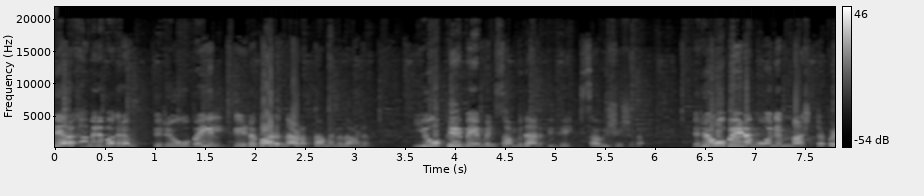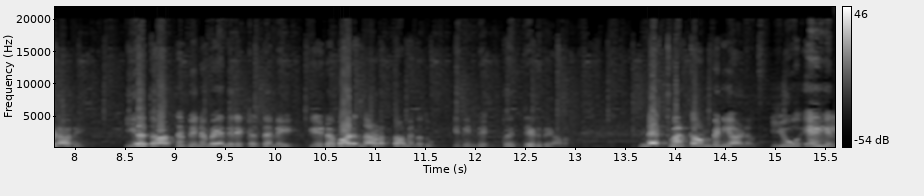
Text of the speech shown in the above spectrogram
ദിർഹമിന് പകരം രൂപയിൽ ഇടപാട് നടത്താമെന്നതാണ് യു പി ഐ പേയ്മെന്റ് സംവിധാനത്തിന്റെ സവിശേഷത. രൂപയുടെ മൂല്യം നഷ്ടപ്പെടാതെ യഥാർത്ഥ വിനിമയ നിരക്കിൽ തന്നെ ഇടപാട് നടത്താമെന്നതും ഇതിന്റെ പ്രത്യേകതയാണ്. നെറ്റ്വർക്ക് കമ്പനിയാണ് യു എയിൽ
